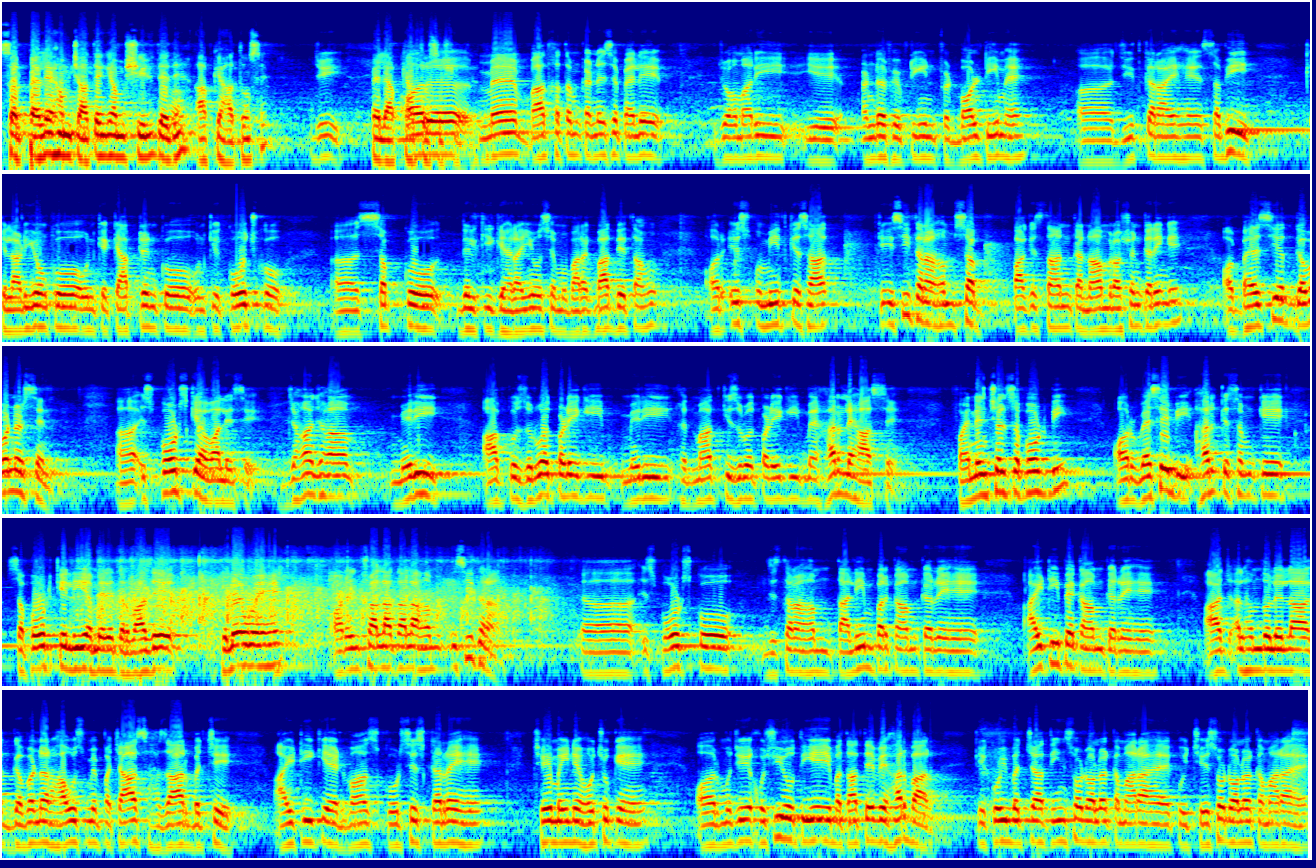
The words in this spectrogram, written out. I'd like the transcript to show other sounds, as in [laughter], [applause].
Sir पहले हम चाहते हैं कि हम शील्ड दे दें आपके हाथों से। जी। पहले आपके और हाथों से मैं बात ख़त्म करने से पहले जो हमारी ये अंडर 15 फुटबॉल टीम है जीत कर आए हैं सभी खिलाड़ियों को उनके कैप्टन को उनके कोच को सबको दिल की गहराइयों से मुबारकबाद देता हूँ। और इस उम्मीद के साथ कि इसी तरह हम सब पाकिस्तान का नाम रोशन करेंगे। और बहसीत गवर्नर सिंध स्पोर्ट्स के हवाले से जहाँ जहाँ मेरी आपको ज़रूरत पड़ेगी, मेरी खदमात की ज़रूरत पड़ेगी, मैं हर लिहाज से फाइनेंशियल सपोर्ट भी और वैसे भी हर किस्म के सपोर्ट के लिए मेरे दरवाजे खुले हुए हैं और इन ताला हम इसी तरह स्पोर्ट्स को जिस तरह हम तालीम पर काम कर रहे हैं आईटी पे काम कर रहे हैं, आज अल्हम्दुलिल्लाह गवर्नर हाउस में पचास हज़ार बच्चे आईटी के एडवांस कोर्सेज कर रहे हैं छः महीने हो चुके हैं। और मुझे खुशी होती है ये बताते हुए हर बार कि कोई बच्चा 300 डॉलर कमा रहा है, कोई 600 डॉलर कमा रहा है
